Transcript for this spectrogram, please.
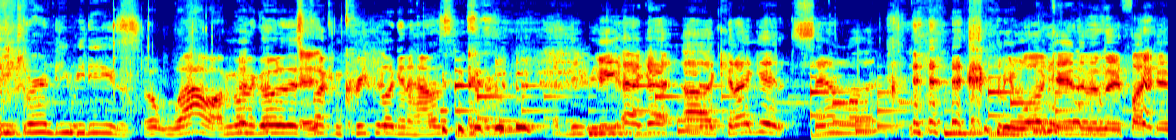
we burn DVDs." Oh wow, I'm gonna go to this It- fucking creepy looking house. and burn a DVD. I got. Uh, can I get Sandlot? and you walk in and then they fucking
